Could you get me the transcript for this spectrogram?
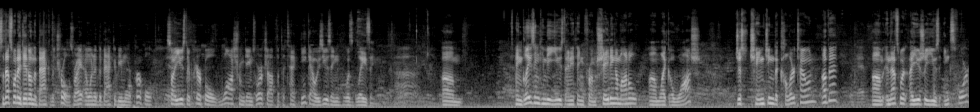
So that's what I did on the back of the trolls, right? I wanted the back to be more purple, so I used a purple wash from Games Workshop, but the technique I was using was glazing. Um, and glazing can be used anything from shading a model um, like a wash, just changing the color tone of it, um, and that's what I usually use inks for.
